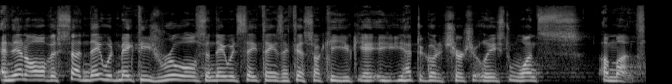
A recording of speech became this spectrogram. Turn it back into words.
And then all of a sudden, they would make these rules and they would say things like this okay, you, you have to go to church at least once a month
